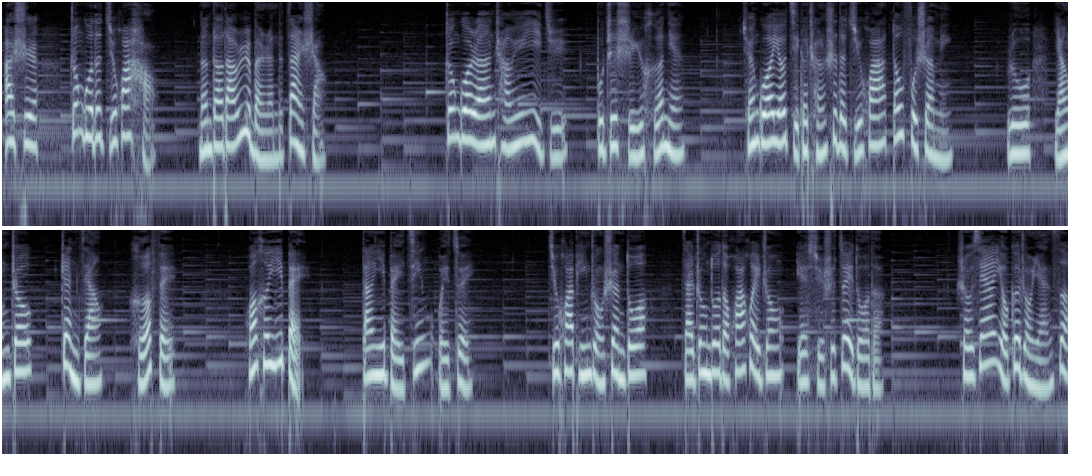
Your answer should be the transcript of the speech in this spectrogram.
二是中国的菊花好，能得到日本人的赞赏。中国人长于一菊，不知始于何年。全国有几个城市的菊花都负盛名，如扬州、镇江、合肥。黄河以北，当以北京为最。菊花品种甚多，在众多的花卉中，也许是最多的。首先有各种颜色，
